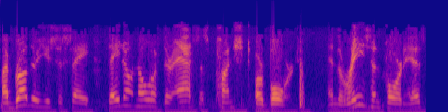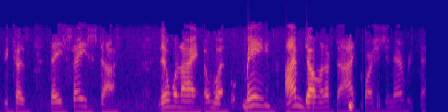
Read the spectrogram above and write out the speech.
My brother used to say they don't know if their ass is punched or bored. And the reason for it is because they say stuff. Then when I, me, I'm dumb enough that I question everything.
